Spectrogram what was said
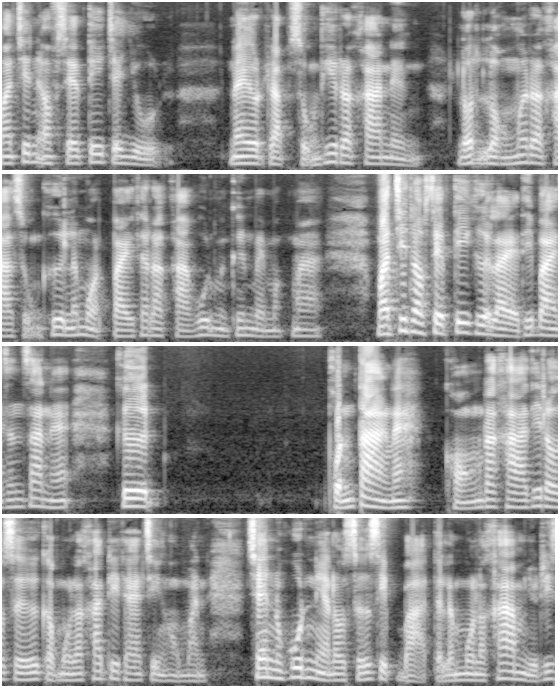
Margin of Safety จะอยู่ ในระดับสูงที่ราคาหนึ่งลดลงเมื่อราคาสูงขึ้นแล้วหมดไปถ้าราคาหุ้นมันขึ้นไปมากๆ Margin of Safety คืออะไรอธิบายสั้นๆนะคือผลต่างนะของราคาที่เราซื้อกับมูลค่าที่แท้จริงของมัน เช่นหุ้นเนี่ยเราซื้อ 10 บาท แต่ละมูลค่ามันอยู่ที่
